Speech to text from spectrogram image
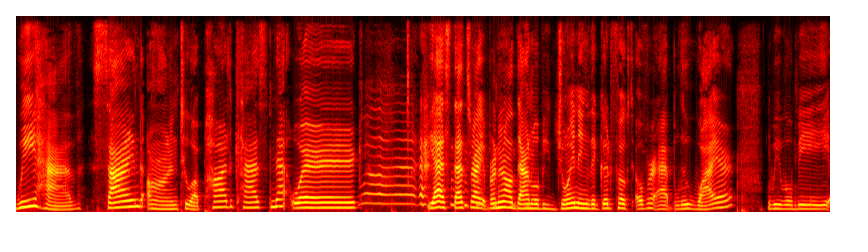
we have signed on to a podcast network. What? Yes, that's right. Burn It All Down will be joining the good folks over at Blue Wire. We will be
